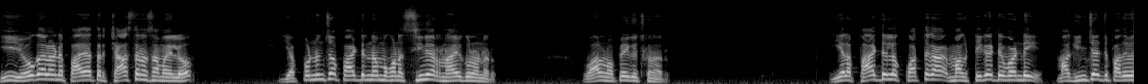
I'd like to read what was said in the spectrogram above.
ఈ యోగాలోని పాదయాత్ర చేస్తున్న సమయంలో ఎప్పటి నుంచో పార్టీని నమ్ముకున్న సీనియర్ నాయకులు ఉన్నారు. వాళ్ళని ఉపయోగించుకున్నారు. ఇలా పార్టీలో కొత్తగా మాకు టికెట్ ఇవ్వండి మాకు ఇన్ఛార్జ్ పదవి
